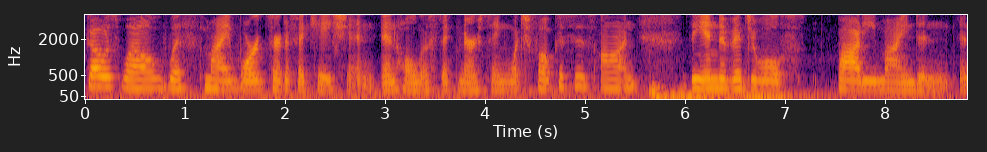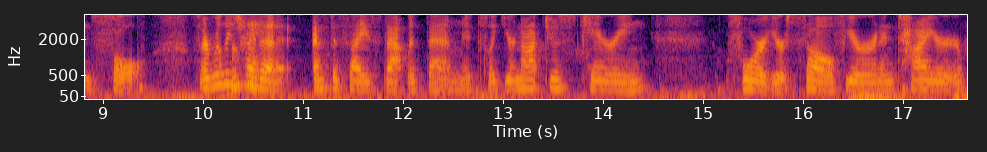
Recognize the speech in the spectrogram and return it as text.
goes well with my board certification in holistic nursing, which focuses on the individual's body, mind, and, and soul. So I really try Okay. to emphasize that with them. It's like you're not just caring for yourself, you're an entire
